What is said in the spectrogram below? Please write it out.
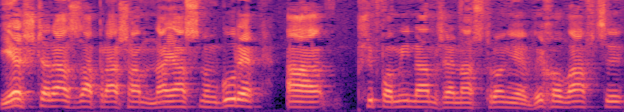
Jeszcze raz zapraszam na Jasną Górę, a przypominam, że na stronie wychowawcy,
